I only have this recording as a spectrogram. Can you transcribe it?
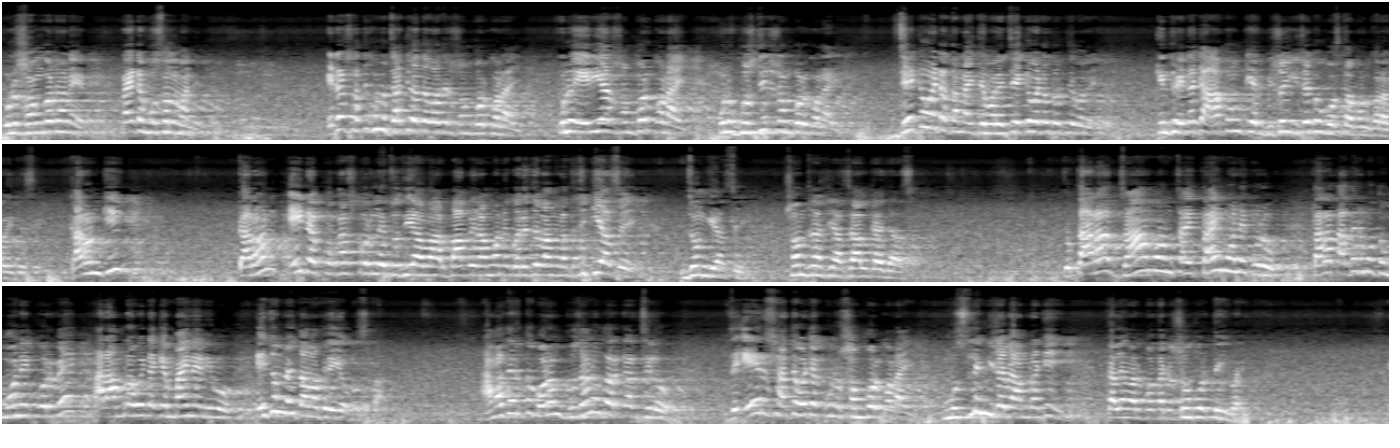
কোনো সংগঠনের না এটা মুসলমানের? এটার সাথে কোনো জাতীয়তাবাদের সম্পর্ক নাই, কোনো এরিয়ার সম্পর্ক নাই, কোনো গোষ্ঠীর সম্পর্ক নাই। যে কেউ এটা জানাইতে পারে, যে কেউ এটা ধরতে পারে। কিন্তু এটাকে আতঙ্কের বিষয় হিসেবে উপস্থাপন করা হইতেছে। কারণ কি? কারণ এইটা প্রকাশ করলে যদি আবার বাপেরা মনে করে যে বাংলাদেশে কি আছে? জঙ্গি আছে, সন্ত্রাসী আছে আল কায়দা আছে। তো তারা যা মন চায় তাই মনে করুক। তারা তাদের মতো মনে করবে আর আমরা ওইটাকে মাইনে নিব। এই জন্যই তো আমাদের এই অবস্থা। আমাদের তো বরং বোঝানো দরকার ছিল যে এর সাথে ওইটা কোনো সম্পর্ক নাই। মুসলিম হিসাবে আমরা কি কালেমার পতাকা শো করতেই পারি?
